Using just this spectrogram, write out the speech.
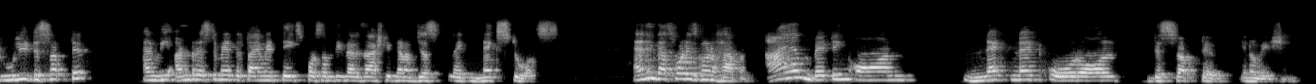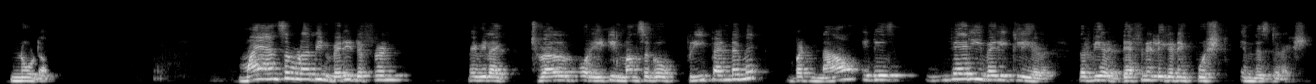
truly disruptive, and we underestimate the time it takes for something that is actually kind of just like next to us. And I think that's what is going to happen. I am betting on net net overall disruptive innovation, no doubt. My answer would have been very different, maybe like 12 or 18 months ago pre pandemic, but now it is very, very clear that we are definitely getting pushed in this direction.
